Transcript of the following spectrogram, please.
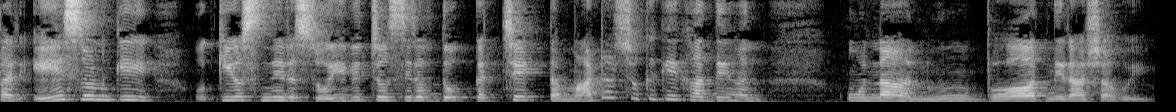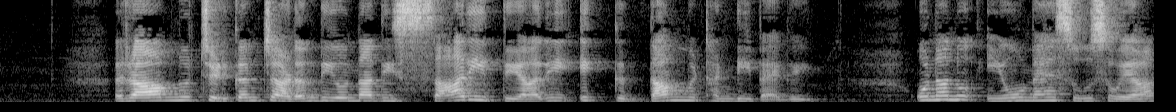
ਪਰ ਇਹ ਸੁਣ ਕੇ ਕਿ ਉਸਨੇ ਰਸੋਈ ਵਿੱਚੋਂ ਸਿਰਫ ਦੋ ਕੱਚੇ ਟਮਾਟਰ ਚੁੱਕ ਕੇ ਖਾਦੇ ਹਨ, ਉਹਨਾਂ ਨੂੰ ਬਹੁਤ ਨਿਰਾਸ਼ਾ ਹੋਈ। ਰਾਮ ਨੂੰ ਝਿੜਕਣ ਝਾੜਨ ਦੀ ਉਹਨਾਂ ਦੀ ਸਾਰੀ ਤਿਆਰੀ ਇੱਕਦਮ ਠੰਡੀ ਪੈ ਗਈ। ਉਹਨਾਂ ਨੂੰ ਇਉਂ ਮਹਿਸੂਸ ਹੋਇਆ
